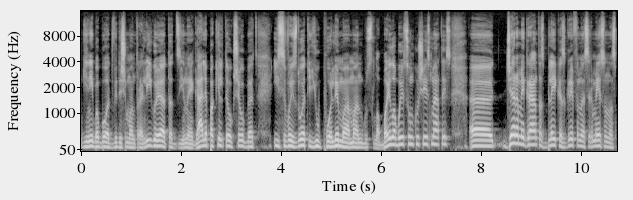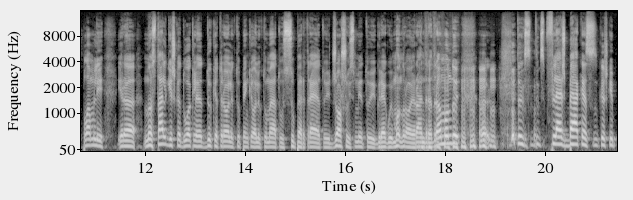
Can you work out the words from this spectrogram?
Gynyba buvo 22 lygoje, tad jinai gali pakilti aukščiau, bet įsivaizduoti jų puolimą man bus labai labai sunku šiais metais. Uh, Jeremy Grantas, Blake'as Griffinas ir Meisonas Plumley yra nostalgiška duoklė 2-14-15 metų super trejetui Joshui Smithui, Gregui Monroe ir Andre Drummondui. Uh, toks, toks flashbackas kažkaip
